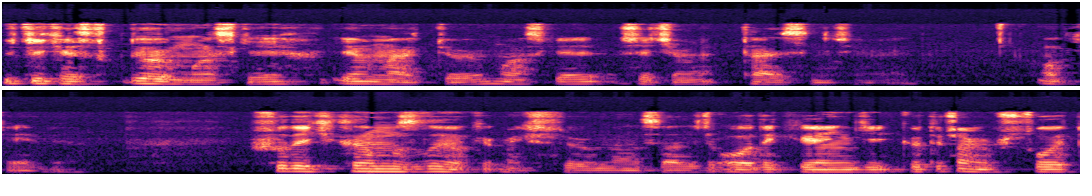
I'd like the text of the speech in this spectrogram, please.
İki kez tıklıyorum maskeyi. Invert diyorum. Maskeyi seçimi tersini çevirdim. OK diyor. Şuradaki kırmızılığı yok etmek istiyorum ben sadece. Oradaki rengi götüreceğim. Şu solid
